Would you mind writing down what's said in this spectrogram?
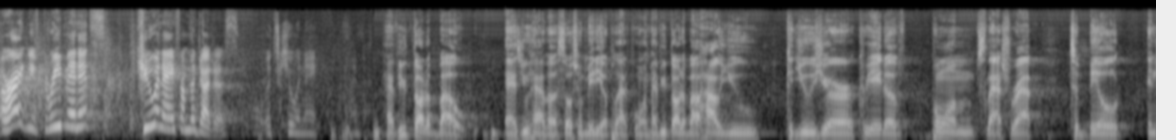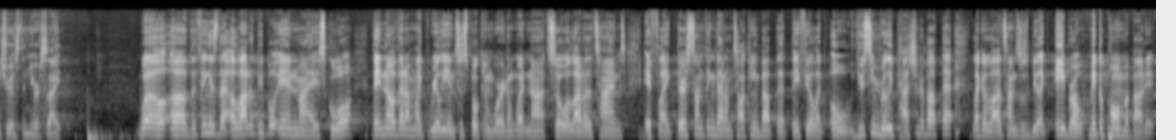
All right, we have three minutes Q&A from the judges. Oh, it's Q&A. Have you thought about, as you have a social media platform, have you thought about how you could use your creative poem slash rap to build interest in your site? Well, uh, the thing is that a lot of people in my school, they know that I'm like really into spoken word and whatnot. So a lot of the times, if like there's something that I'm talking about that they feel like, oh, you seem really passionate about that, like a lot of times it would be like, hey, bro, make a poem about it,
